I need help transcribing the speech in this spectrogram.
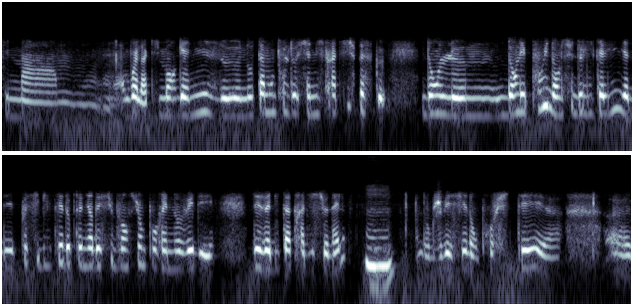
qui m'a voilà qui m'organise notamment tout le dossier administratif parce que dans le dans les Pouilles, dans le sud de l'Italie, il y a des possibilités d'obtenir des subventions pour rénover des, des habitats traditionnels. Mhm. Donc je vais essayer d'en profiter euh, euh,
